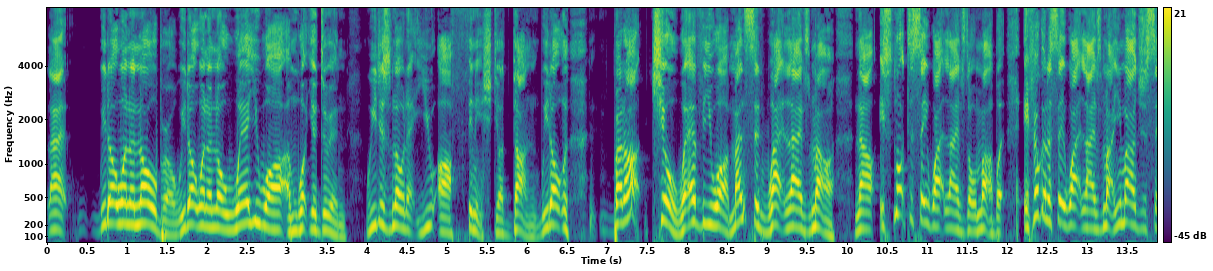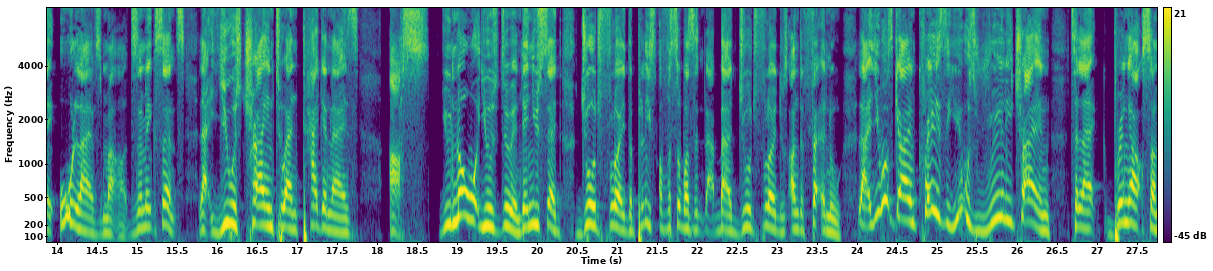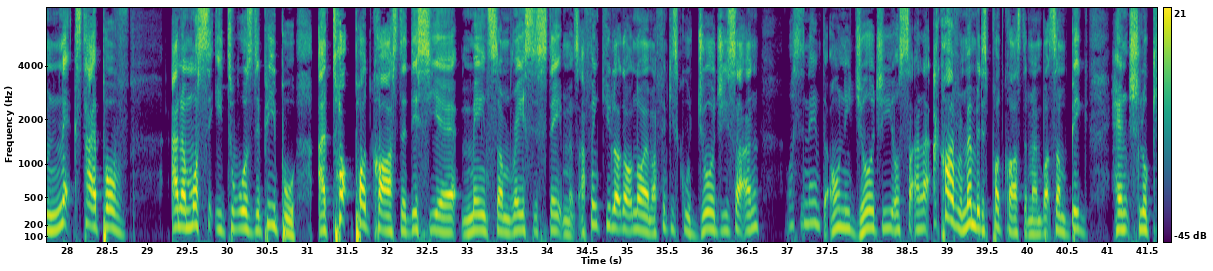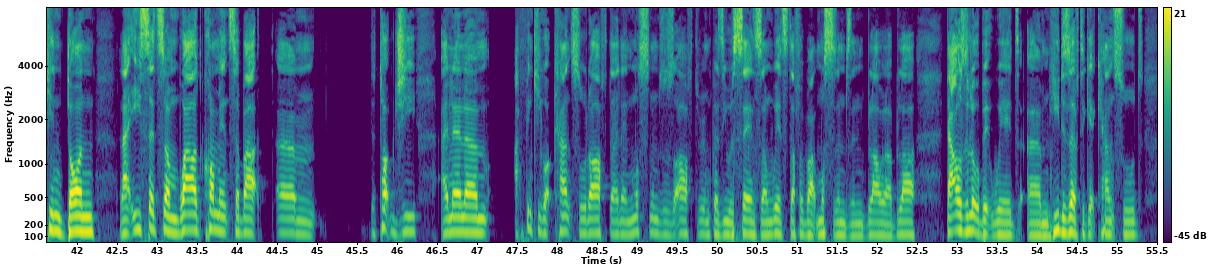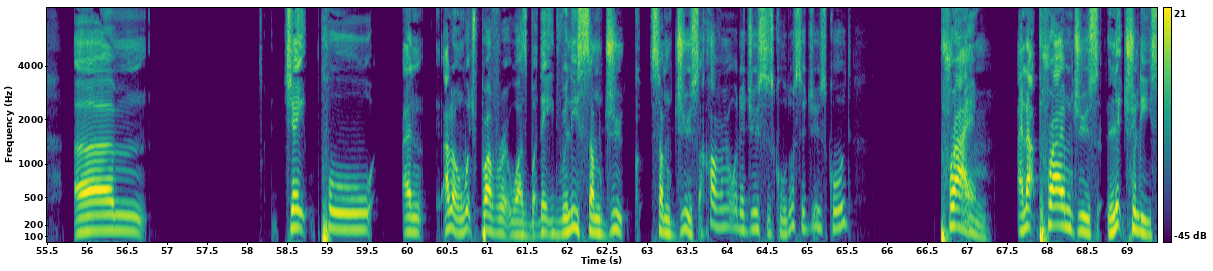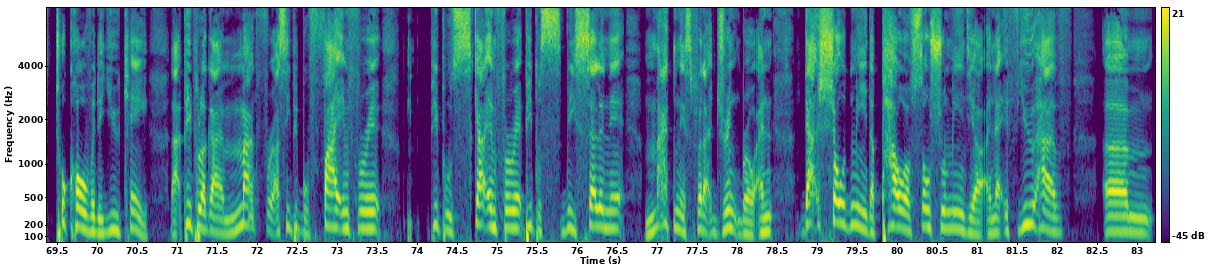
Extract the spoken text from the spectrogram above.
Like, we don't want to know, bro. We don't want to know where you are and what you're doing. We just know that you are finished. You're done. We don't, brother, chill, wherever you are. Man said white lives matter. Now, it's not to say white lives don't matter, but if you're going to say white lives matter, you might just say all lives matter. Does it make sense? Like, you was trying to antagonize us. You know what you was doing. Then you said George Floyd, the police officer wasn't that bad. George Floyd was under fentanyl. Like you was going crazy. You was really trying to like bring out some next type of animosity towards the people. A top podcaster this year made some racist statements. I think you lot don't know him. I think he's called Georgie something. What's his name? The only Georgie or something like I can't remember this podcaster, man, but some big hench looking Don. Like he said some wild comments about um the top G and then um I think he got cancelled after, and then Muslims was after him because he was saying some weird stuff about Muslims and blah blah blah. That was a little bit weird. Um, he deserved to get cancelled. Um, Jake Paul and I don't know which brother it was, but they released some juice, some juice. I can't remember what the juice is called. What's the juice called? Prime. And that prime juice literally took over the UK. Like people are going mad for it. I see people fighting for it, people scatting for it, people be selling it. Madness for that drink, bro. And that showed me the power of social media and that if you have um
